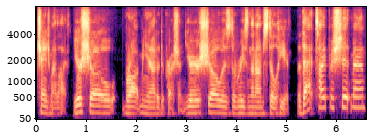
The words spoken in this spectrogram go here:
changed my life. Your show brought me out of depression. Your show is the reason that I'm still here. That type of shit, man.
